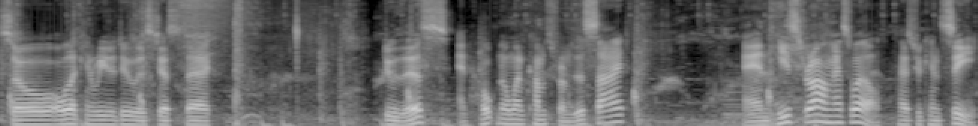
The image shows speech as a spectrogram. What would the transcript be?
So all I can really do is just uh, do this and hope no one comes from this side. And he's strong as well, as you can see.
